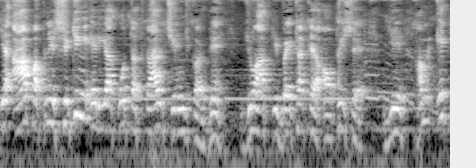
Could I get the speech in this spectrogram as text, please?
कि आप अपने सिटिंग एरिया को तत्काल चेंज कर दें। जो आपकी बैठक है ऑफ़िस है, ये हम एक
